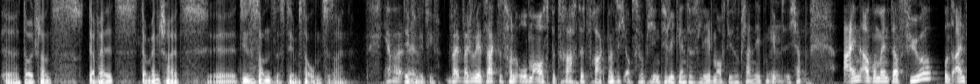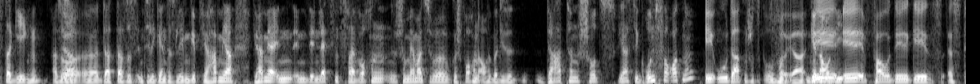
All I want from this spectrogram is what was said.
äh, Deutschlands, der Welt, der Menschheit, äh, dieses Sonnensystems da oben zu sein. Ja, aber, Definitiv. Äh, weil, weil du jetzt sagtest, von oben aus betrachtet, fragt man sich, ob es wirklich intelligentes Leben auf diesem Planeten gibt. Mhm. Ich habe ein Argument dafür und eins dagegen, also Ja. äh, dass, dass es intelligentes Leben gibt. Wir haben ja, wir haben ja in, in den letzten zwei Wochen schon mehrmals über, gesprochen, auch über diese Datenschutz, wie heißt die Grundverordnung? EU-Datenschutzgrundverordnung, ja. Genau, E, die- EVDGST.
